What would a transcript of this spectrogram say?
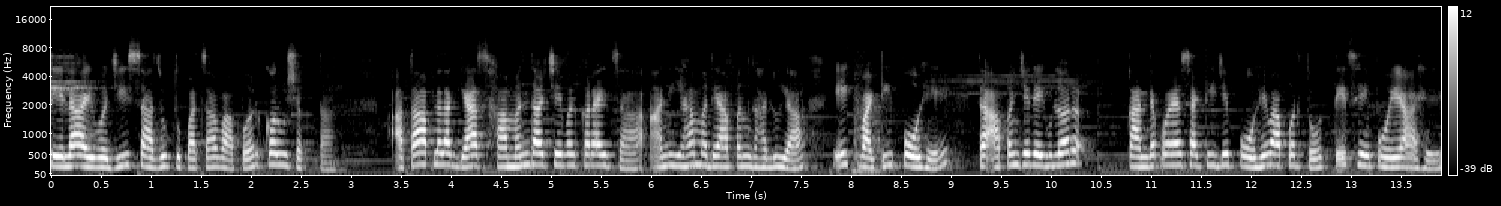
तेलाऐवजी साजूक तुपाचा वापर करू शकता. आता आपल्याला गॅस हा मंद आचेवर करायचा आणि ह्यामध्ये आपण घालूया एक वाटी पोहे. तर आपण जे रेग्युलर कांद्या पोह्यासाठी जे पोहे वापरतो तेच हे पोहे आहे.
